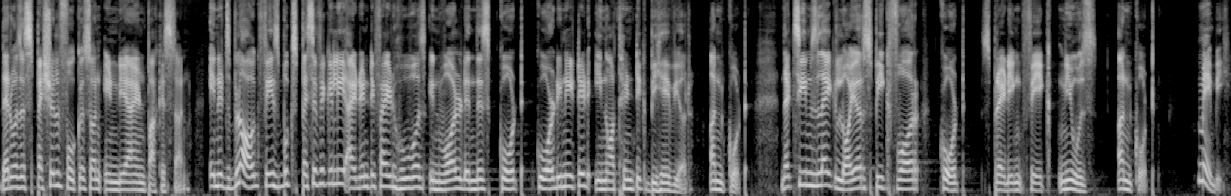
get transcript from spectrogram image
There was a special focus on India and Pakistan. In its blog, Facebook specifically identified who was involved in this quote coordinated inauthentic behavior unquote. That seems like lawyers speak for quote spreading fake news unquote. Maybe.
